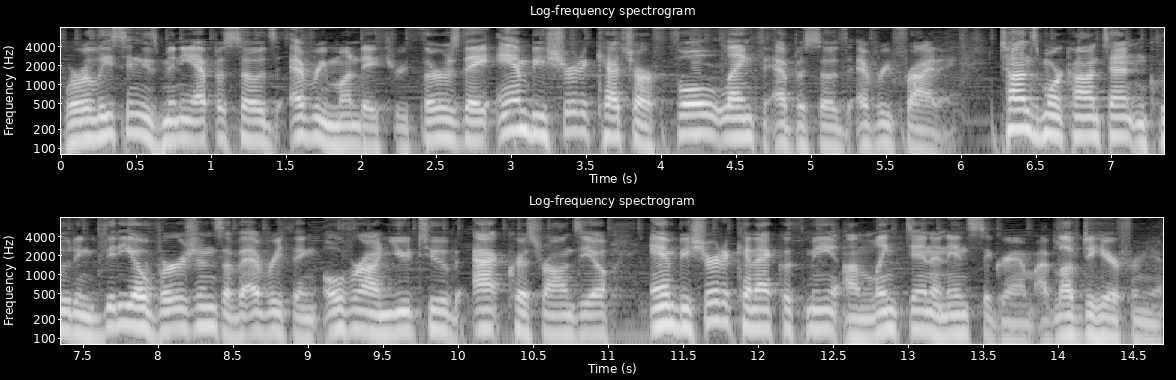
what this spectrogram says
We're releasing these mini episodes every Monday through Thursday, and be sure to catch our full length episodes every Friday. Tons more content, including video versions of everything over on YouTube at Chris Ronzio. And be sure to connect with me on LinkedIn and Instagram. I'd love to hear from you.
